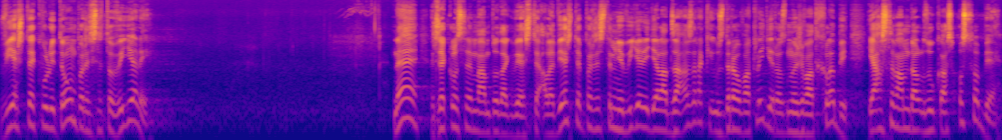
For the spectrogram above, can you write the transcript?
Věřte kvůli tomu, protože jste to viděli. Ne, řekl jsem vám to, tak věřte, ale věřte, protože jste mě viděli dělat zázraky, uzdravovat lidi, rozmnožovat chleby. Já jsem vám dal důkaz o sobě.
